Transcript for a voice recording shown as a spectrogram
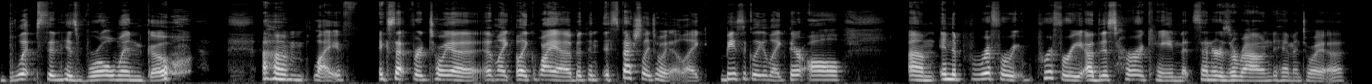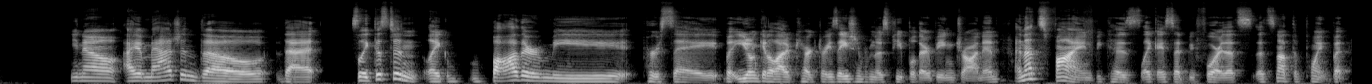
blips in his whirlwind Go um life except for Toya and like like Waya, but then especially Toya. Like basically, like they're all um in the periphery periphery of this hurricane that centers around him and Toya. You know, I imagine though that so like this didn't like bother me per se, but you don't get a lot of characterization from those people that are being drawn in, and that's fine because, like I said before, that's that's not the point. But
